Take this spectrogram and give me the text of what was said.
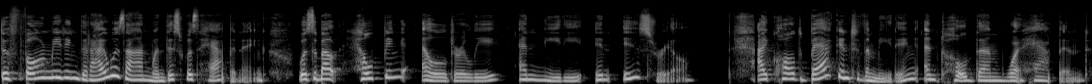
The phone meeting that I was on when this was happening was about helping elderly and needy in Israel. I called back into the meeting and told them what happened.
